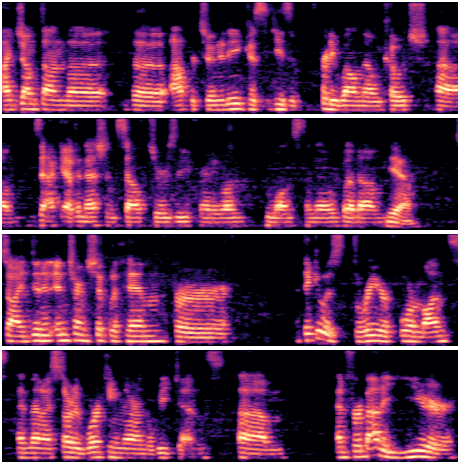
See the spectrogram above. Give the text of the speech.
I jumped on the the opportunity because he's a pretty well known coach, um, Zach Even-Esh in South Jersey, for anyone who wants to know. But um, Yeah. So I did an internship with him for I think it was three or four months, and then I started working there on the weekends. Um, and for about a year,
